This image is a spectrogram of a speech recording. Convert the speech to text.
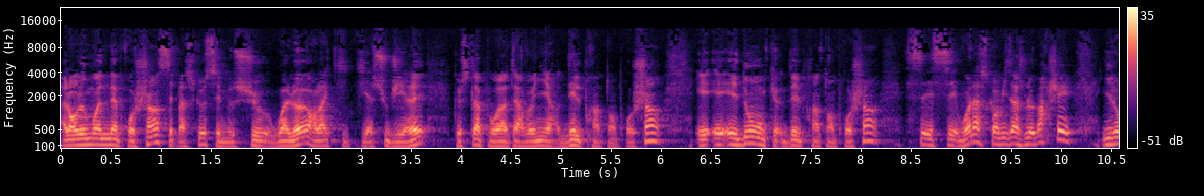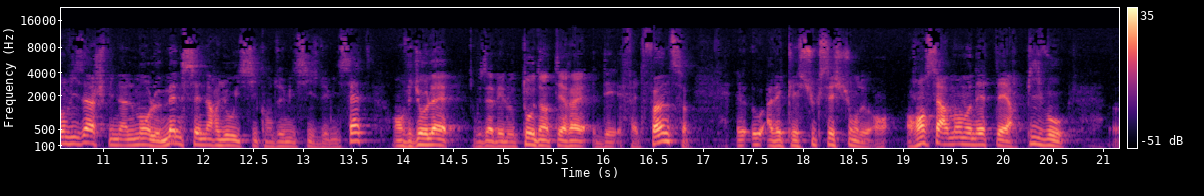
Alors le mois de mai prochain, c'est parce que c'est Monsieur Waller là qui, a suggéré que cela pourrait intervenir dès le printemps prochain. Et, donc dès le printemps prochain, c'est voilà ce qu'envisage le marché. Il envisage finalement le même scénario ici qu'en 2006-2007. En violet, vous avez le taux d'intérêt des Fed Funds avec les successions de resserrement monétaire, pivot, euh,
